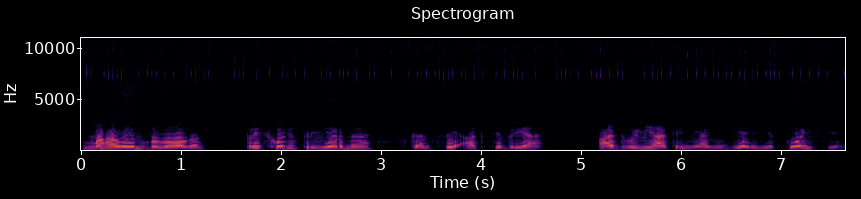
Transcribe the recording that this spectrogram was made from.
Малый мблола происходит примерно в конце октября, а двумя-тремя неделями позже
